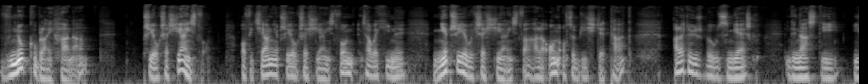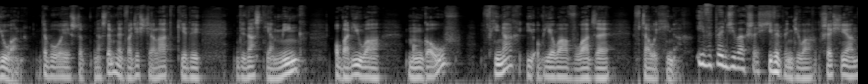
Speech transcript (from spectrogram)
wnuk Kublai Hana przyjął chrześcijaństwo. Oficjalnie przyjął chrześcijaństwo. Całe Chiny nie przyjęły chrześcijaństwa, ale on osobiście tak, ale to już był zmierzch dynastii Yuan. To było jeszcze następne 20 lat, kiedy dynastia Ming obaliła Mongołów w Chinach i objęła władzę w całych Chinach. I wypędziła I chrześcijan. wypędziła chrześcijan.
